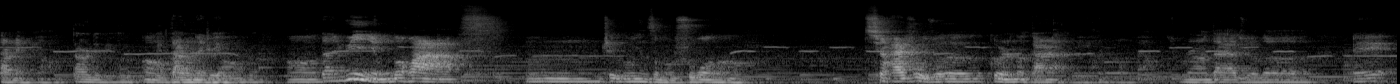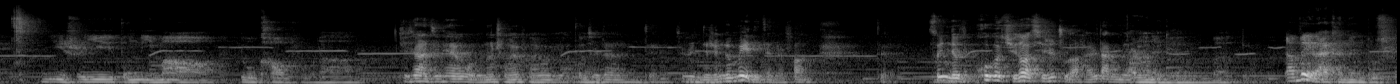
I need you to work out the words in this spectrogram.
大众点评。大众点评和嗯大众点评？嗯，但运营的话，嗯，这个东西怎么说呢？其实还是我觉得个人的感染力很重要，就是让大家觉得，哎，你是一懂礼貌又靠谱的。就像今天我们能成为朋友一样，我觉得对，就是你的人格魅力在那儿放，对，所以你的获客渠道其实主要还是大众点评大众点评。对，但未来肯定不是，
